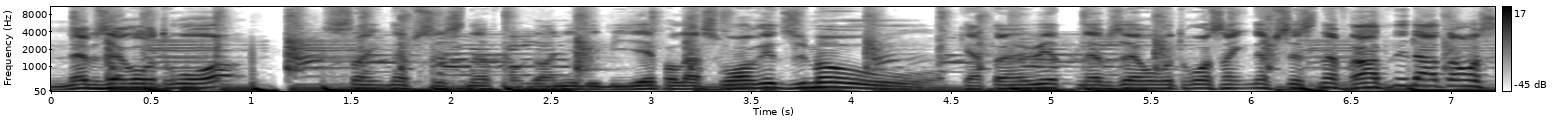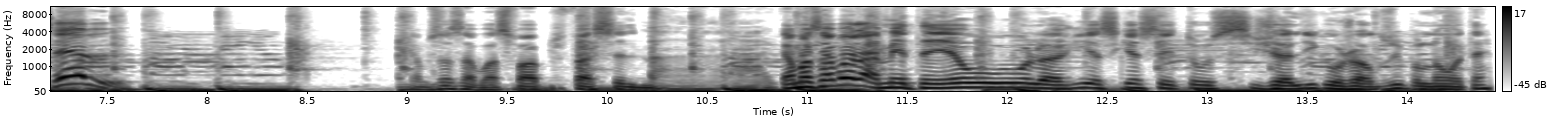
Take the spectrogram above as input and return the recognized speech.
903 5969 pour gagner des billets pour la soirée d'humour. 418 903 5969. Rentre-les dans ton sel. Comme ça, ça va se faire plus facilement. Comment ça va la météo, Laurie? Est-ce que c'est aussi joli qu'aujourd'hui pour longtemps?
